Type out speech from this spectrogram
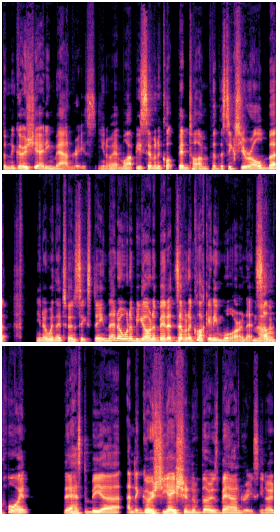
for negotiating boundaries. You know, it might be seven o'clock bedtime for the six year old, but you know, when they turn 16, they don't want to be going to bed at seven o'clock anymore. And at no. some point, there has to be a, a negotiation of those boundaries. You know,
